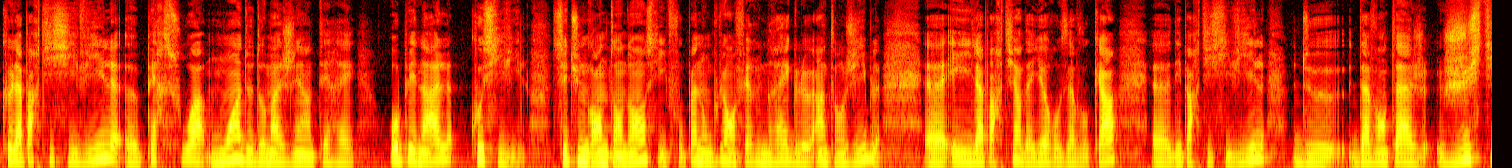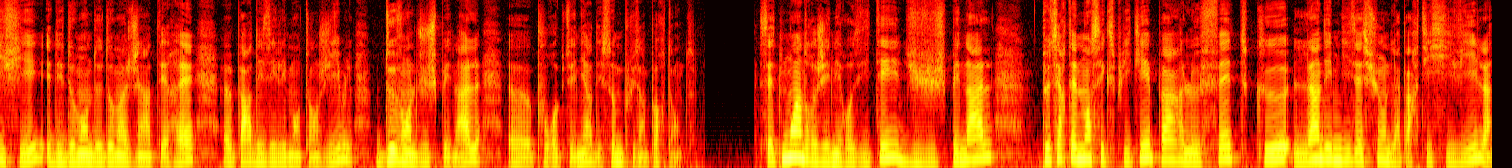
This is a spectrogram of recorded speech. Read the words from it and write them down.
que la partie civile perçoit moins de dommages et intérêts au pénal qu'au civil. C'est une grande tendance, il ne faut pas non plus en faire une règle intangible, euh, et il appartient d'ailleurs aux avocats euh, des parties civiles de davantage justifier des demandes de dommages et intérêts euh, par des éléments tangibles devant le juge pénal pour obtenir des sommes plus importantes. Cette moindre générosité du juge pénal peut certainement s'expliquer par le fait que l'indemnisation de la partie civile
